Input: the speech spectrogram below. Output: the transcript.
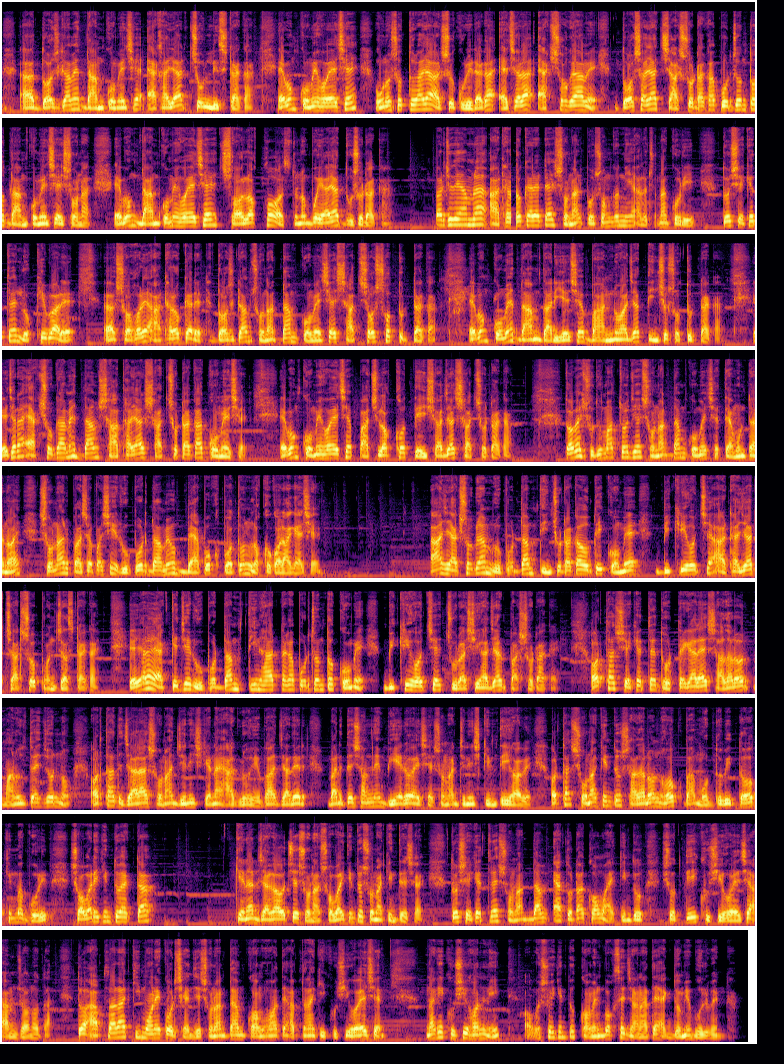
দশ গ্রামের দাম কমেছে এক হাজার চল্লিশ টাকা এবং কমে হয়েছে উনসত্তর হাজার আটশো কুড়ি টাকা। এছাড়া একশো গ্রামে দশ হাজার চারশো টাকা পর্যন্ত দাম কমেছে সোনার এবং দাম কমে হয়েছে ছ লক্ষ অষ্টানব্বই হাজার দুশো টাকা। এবার যদি আমরা আঠারো ক্যারেটের সোনার প্রসঙ্গ নিয়ে আলোচনা করি, তো সেক্ষেত্রে লক্ষ্মীবারে শহরে আঠারো ক্যারেট দশ গ্রাম সোনার দাম কমেছে সাতশো সত্তর টাকা এবং কমে দাম দাঁড়িয়েছে বাহান্ন হাজার তিনশো সত্তর টাকা। এছাড়া একশো গ্রামের দাম সাত হাজার সাতশো টাকা কমেছে এবং কমে হয়েছে পাঁচ লক্ষ তেইশ হাজার সাতশো টাকা। তবে শুধুমাত্র যে সোনার দাম কমেছে তেমনটা নয়, সোনার পাশাপাশি রূপোর দামেও ব্যাপক পতন লক্ষ্য করা গেছে। আজ একশো গ্রাম রূপোর দাম তিনশো টাকা অবধি কমে বিক্রি হচ্ছে আট হাজার চারশো পঞ্চাশ টাকায়। এছাড়া এক কেজি রূপোর দাম তিন হাজার টাকা পর্যন্ত কমে বিক্রি হচ্ছে চুরাশি হাজার পাঁচশো টাকায়। অর্থাৎ সেক্ষেত্রে ধরতে গেলে সাধারণ মানুষদের জন্য, অর্থাৎ যারা সোনার জিনিস কেনায় আগ্রহী বা যাদের বাড়িতে সামনে বিয়ে রয়েছে, সোনার জিনিস কিনতেই হবে। অর্থাৎ সোনা কিন্তু সাধারণ হোক বা মধ্যবিত্ত হোক কিংবা গরিব, সবারই কিন্তু একটা কেনার জায়গা হচ্ছে সোনা। সবাই কিন্তু সোনা কিনতে চায়। তো সেক্ষেত্রে সোনার দাম এতটা কমায়, কিন্তু সত্যিই খুশি হয়েছে আম জনতা। তো আপনারা কি মনে করছেন যে সোনার দাম কম হওয়াতে আপনারা কি খুশি হয়েছেন? নাকি খুশি হননি? অবশ্যই কিন্তু কমেন্ট বক্সে জানাতে একদমই ভুলবেন না।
